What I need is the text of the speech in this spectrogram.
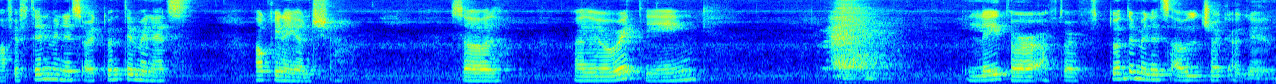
Mga 15 minutes or 20 minutes. Okay na yun siya. So, while we're waiting, later, after 20 minutes, I will check again.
